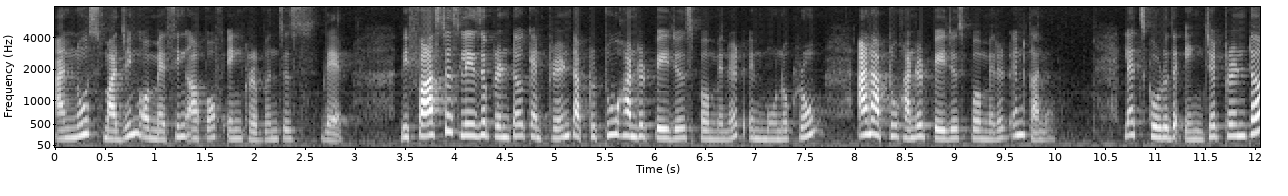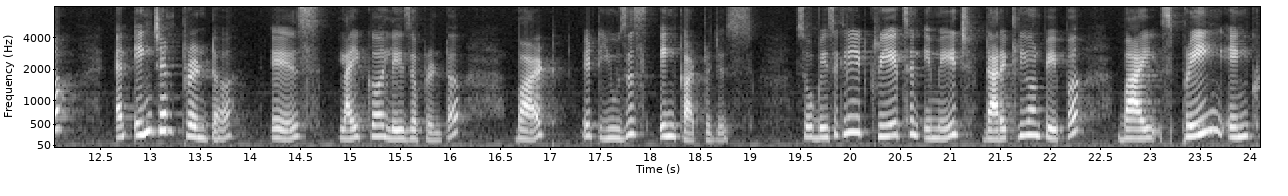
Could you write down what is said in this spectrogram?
and no smudging or messing up of ink ribbons is there. The fastest laser printer can print up to 200 pages per minute in monochrome and up to 100 pages per minute in color. Let us go to the inkjet printer. An inkjet printer is like a laser printer, but it uses ink cartridges. So, basically it creates an image directly on paper by spraying ink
